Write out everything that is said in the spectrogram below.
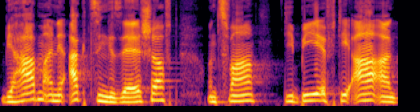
Wir haben eine Aktiengesellschaft und zwar die BFDA AG.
